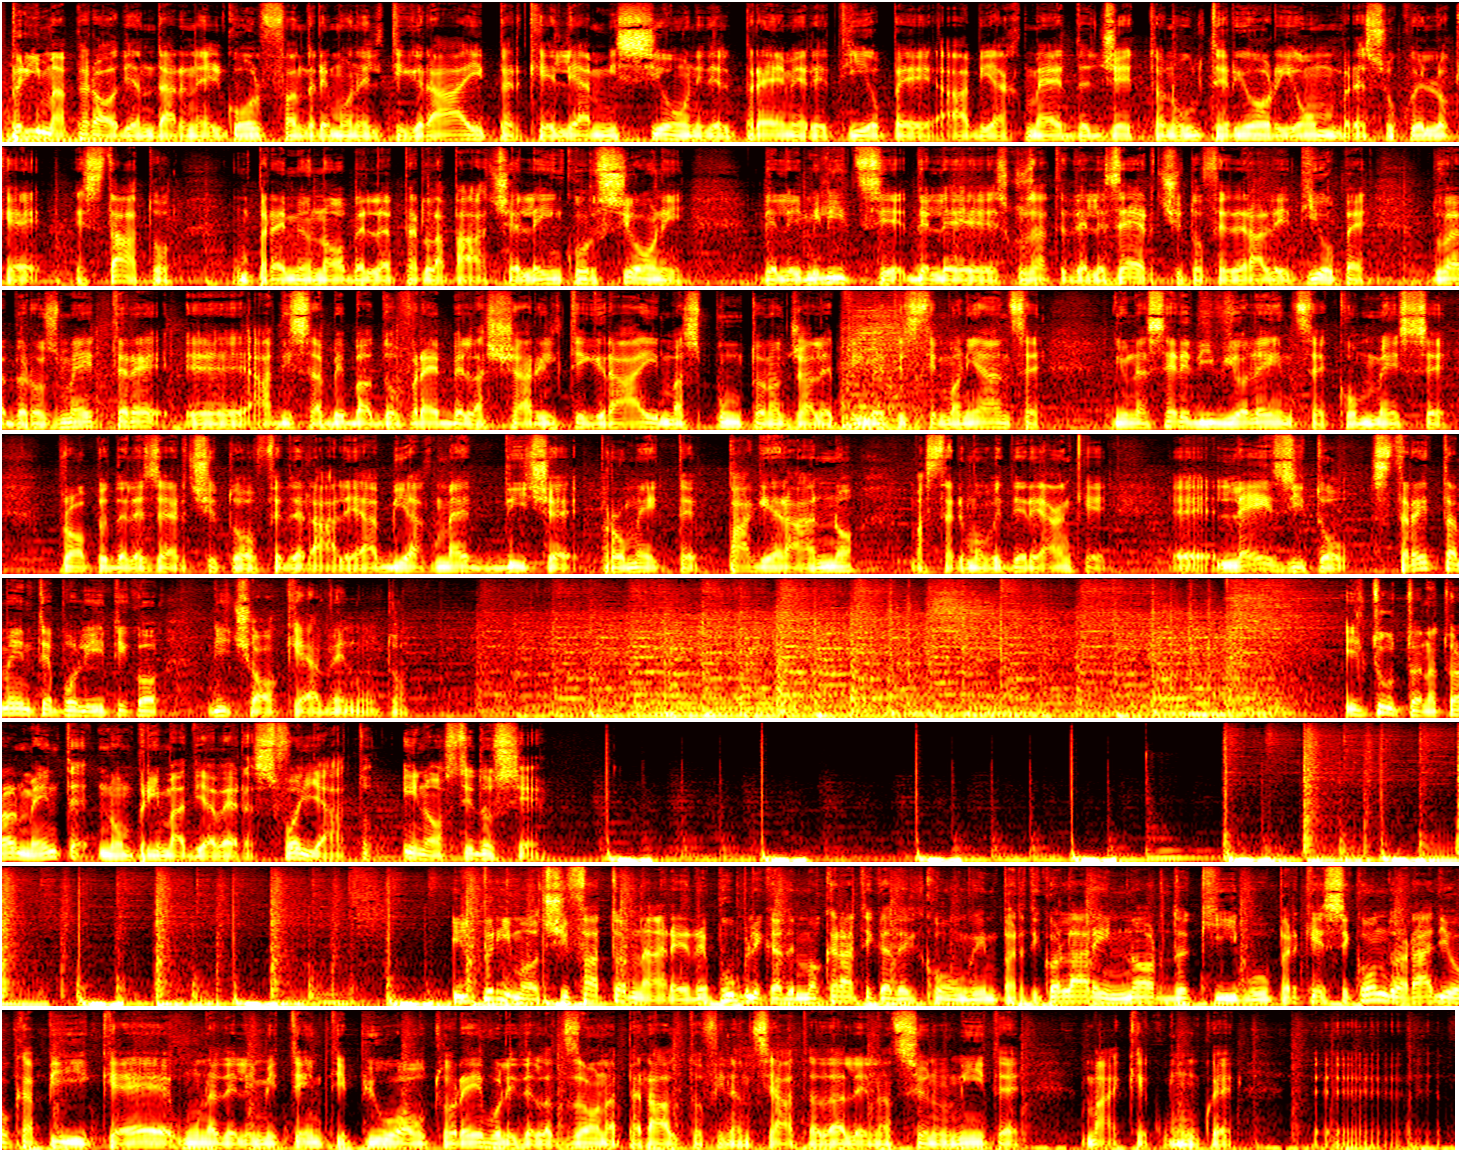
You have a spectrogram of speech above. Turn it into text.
Prima però di andare nel Golfo andremo nel Tigray perché le ammissioni del premier etiope Abiy Ahmed gettano ulteriori ombre su quello che è stato un premio Nobel per la pace. Le incursioni delle milizie, delle, scusate, dell'esercito federale etiope dovrebbero smettere, eh, Addis Abeba dovrebbe lasciare il Tigray, ma spuntano già le prime testimonianze di una serie di violenze commesse proprio dall'esercito federale. Abiy Ahmed dice, promette, pagheranno, ma staremo a vedere anche eh, l'esito strettamente politico di ciò che è avvenuto. Il tutto naturalmente non prima di aver sfogliato i nostri dossier. Il primo ci fa tornare in Repubblica Democratica del Congo, in particolare in Nord Kivu, perché secondo Radio Okapi, che è una delle emittenti più autorevoli della zona, peraltro finanziata dalle Nazioni Unite, ma che comunque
